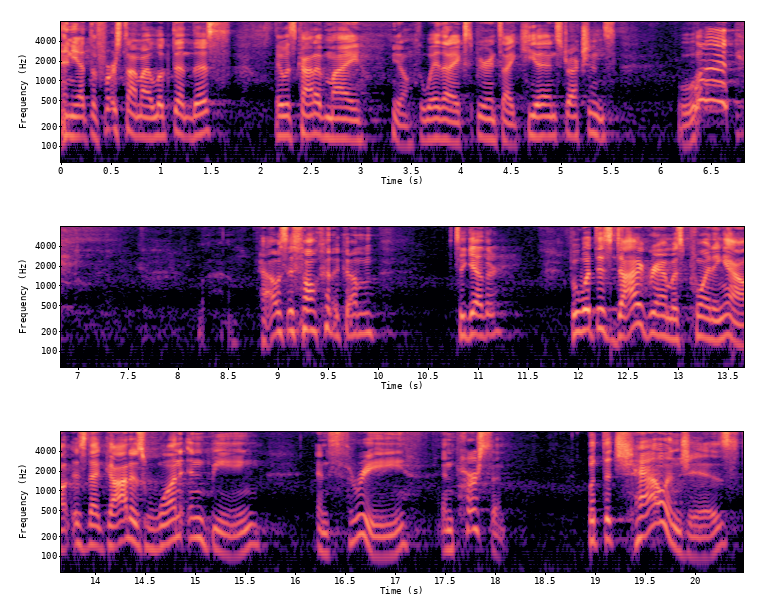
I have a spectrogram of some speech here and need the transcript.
And yet, the first time I looked at this, it was kind of my, you know, the way that I experience IKEA instructions. What? How is this all going to come together? But what this diagram is pointing out is that God is one in being and three in person. But the challenge is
